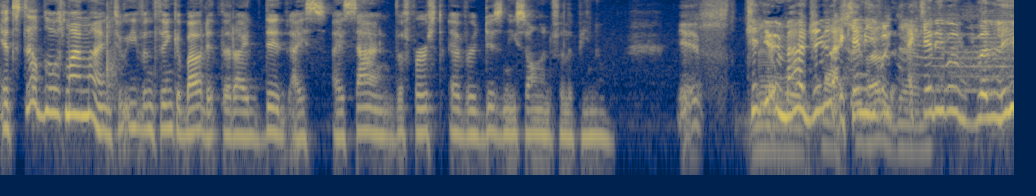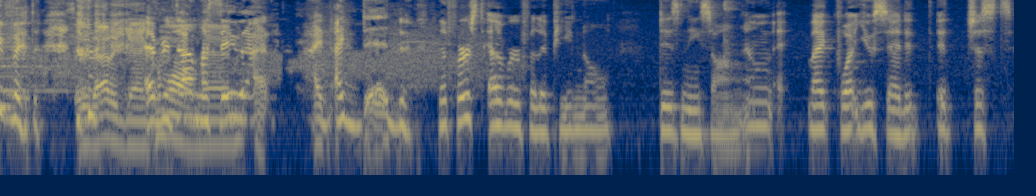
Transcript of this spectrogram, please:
it still blows my mind to even think about it that I did. I, I sang the first ever Disney song in Filipino. If can Man, you imagine? come on, I can't that even. I can't even believe it. Say that again. Every Come time on, I say that, I I did the first ever Filipino Disney song, and like what you said, it it just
